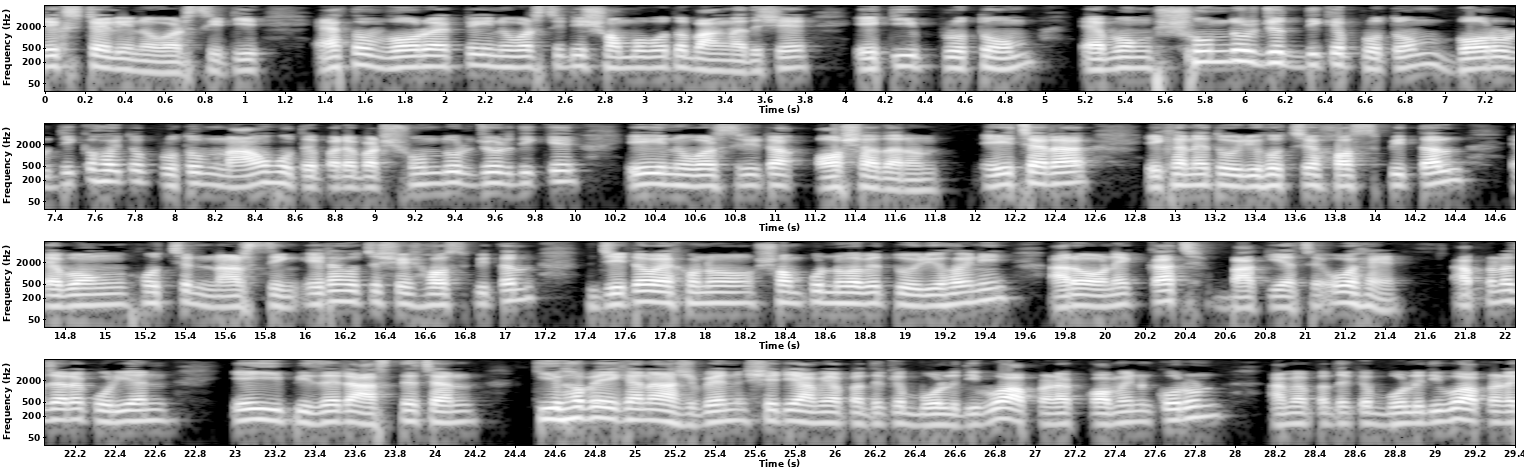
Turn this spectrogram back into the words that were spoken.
টেক্সটাইল ইউনিভার্সিটি এত বড় একটা ইউনিভার্সিটি সম্ভবত বাংলাদেশে এটি প্রথম এবং সৌন্দর্যের দিকে প্রথম, বড়র দিকে হয়তো প্রথম নাও হতে পারে বাট সৌন্দর্যের দিকে এই ইউনিভার্সিটিটা অসাধারণ। এছাড়া এখানে তৈরি হচ্ছে হসপিটাল এবং হচ্ছে নার্সিং এটা হচ্ছে সেই হসপিটাল যেটাও এখনও সম্পূর্ণভাবে তৈরি হয়নি, আরও অনেক কাজ বাকি আছে। ও হ্যাঁ আপনারা যারা কোরিয়ান এই ইপিজেডে আসতে চান কীভাবে এখানে আসবেন সেটি আমি আপনাদেরকে বলে দিব। আপনারা কমেন্ট করুন, আমি আপনাদেরকে বলে দিব আপনারা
